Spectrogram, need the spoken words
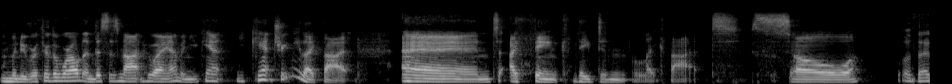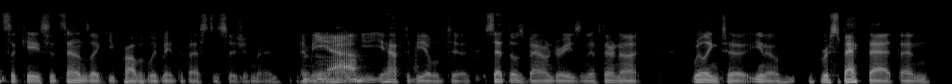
maneuver through the world, and this is not who I am. And you can't you can't treat me like that. And I think they didn't like that. So Well, if that's the case, it sounds like you probably made the best decision then. I mean, Yeah. you, you have to be able to set those boundaries, and if they're not willing to, you know, respect that, then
